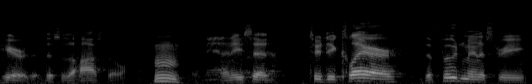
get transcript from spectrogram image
here, that this is a hospital. Mm. And he said, to declare the food ministry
